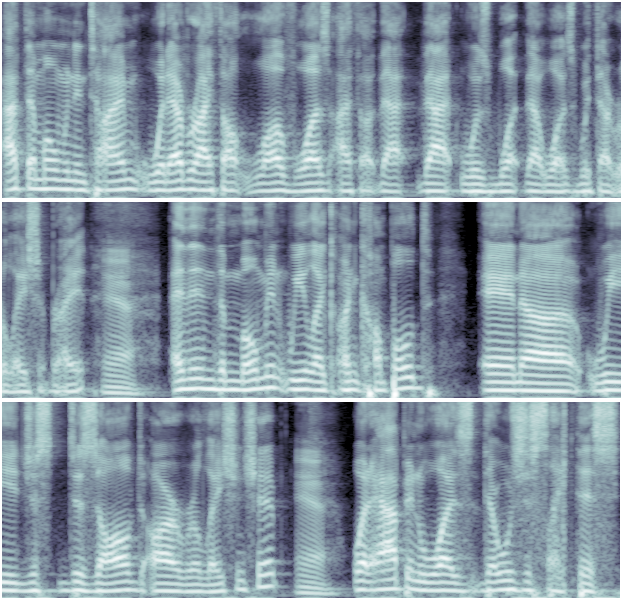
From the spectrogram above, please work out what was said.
at that moment in time, whatever I thought love was, I thought that that was what that was with that relationship, right? Yeah. And then the moment we like uncoupled and uh, we just dissolved our relationship, Yeah. what happened was there was just like this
